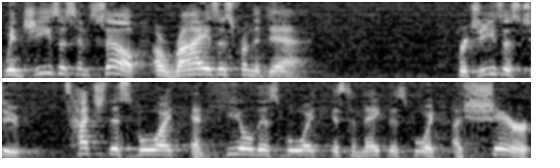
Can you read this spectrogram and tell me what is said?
when Jesus himself arises from the dead. For Jesus to touch this boy and heal this boy is to make this boy a sharer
